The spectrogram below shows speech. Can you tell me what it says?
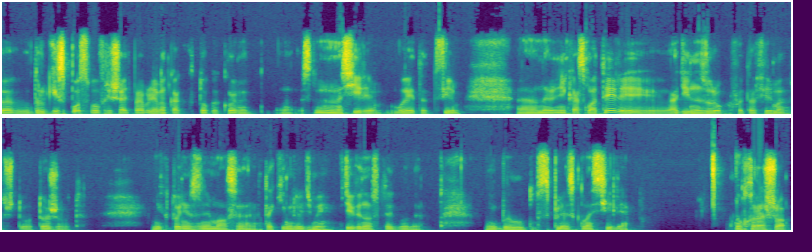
других способов решать проблемы, как только кроме э, насилия. Вы этот фильм наверняка смотрели. Один из уроков этого фильма, что тоже вот никто не занимался такими людьми в 90-е годы. И был всплеск насилия. Ну, хорошо.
